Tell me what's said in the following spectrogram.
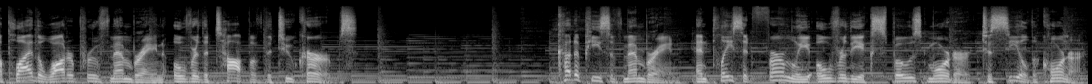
Apply the waterproof membrane over the top of the two curbs. Cut a piece of membrane and place it firmly over the exposed mortar to seal the corner.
